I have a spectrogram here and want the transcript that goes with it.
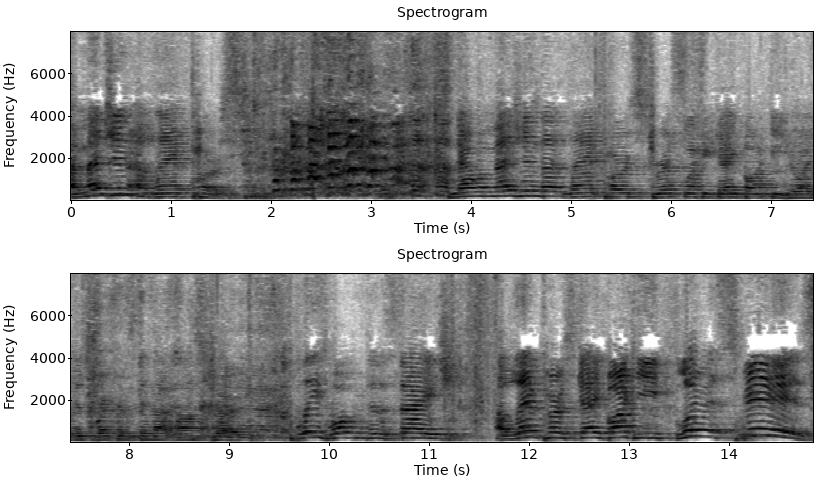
Imagine a lamppost. now imagine that lamppost dressed like a gay bikie who I just referenced in that last joke. Please welcome to the stage a lamppost gay bikie, Lewis Spears.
